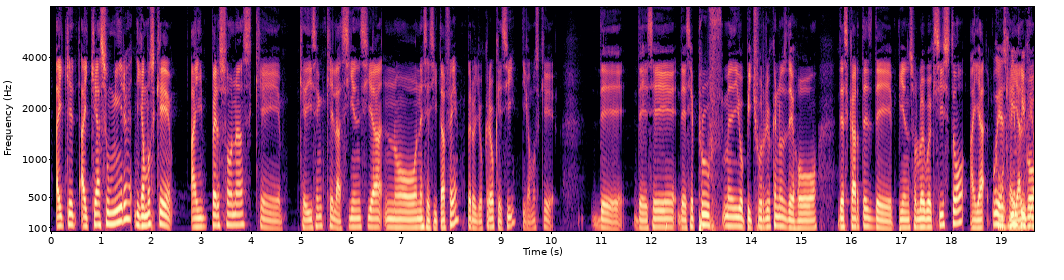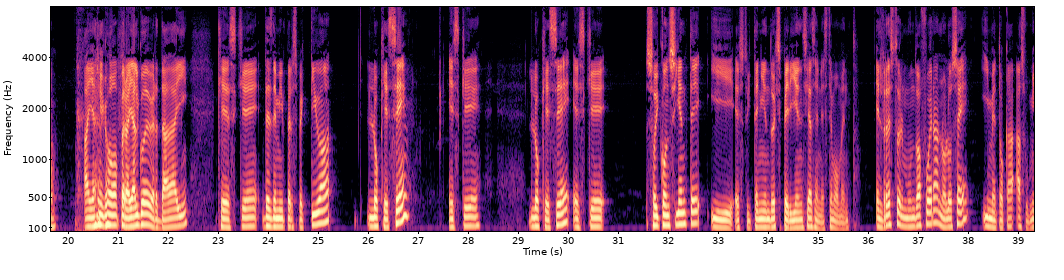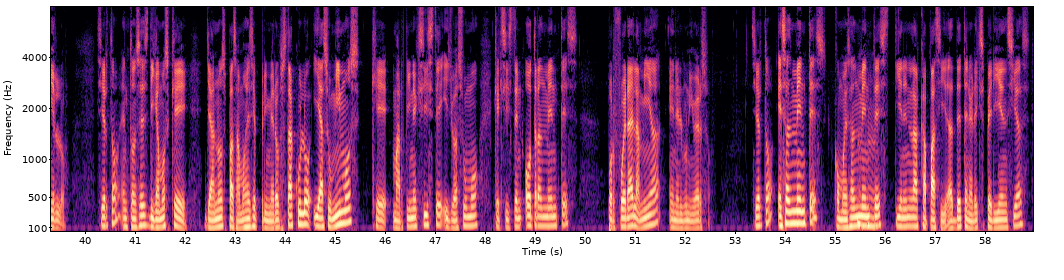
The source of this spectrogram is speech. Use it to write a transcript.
Hay, que, hay que asumir, digamos que hay personas que, que dicen que la ciencia no necesita fe, pero yo creo que sí. Digamos que de, de ese, de ese proof medio pichurrio que nos dejó Descartes de pienso luego existo, hay, a- Uy, como es que hay algo, hay algo, pero hay algo de verdad ahí, que es que desde mi perspectiva, lo que sé es que lo que sé es que soy consciente y estoy teniendo experiencias en este momento. El resto del mundo afuera no lo sé y me toca asumirlo, ¿cierto? Entonces digamos que ya nos pasamos ese primer obstáculo y asumimos que Martín existe y yo asumo que existen otras mentes por fuera de la mía en el universo. ¿Cierto? Esas mentes, como esas mentes tienen la capacidad de tener experiencias,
